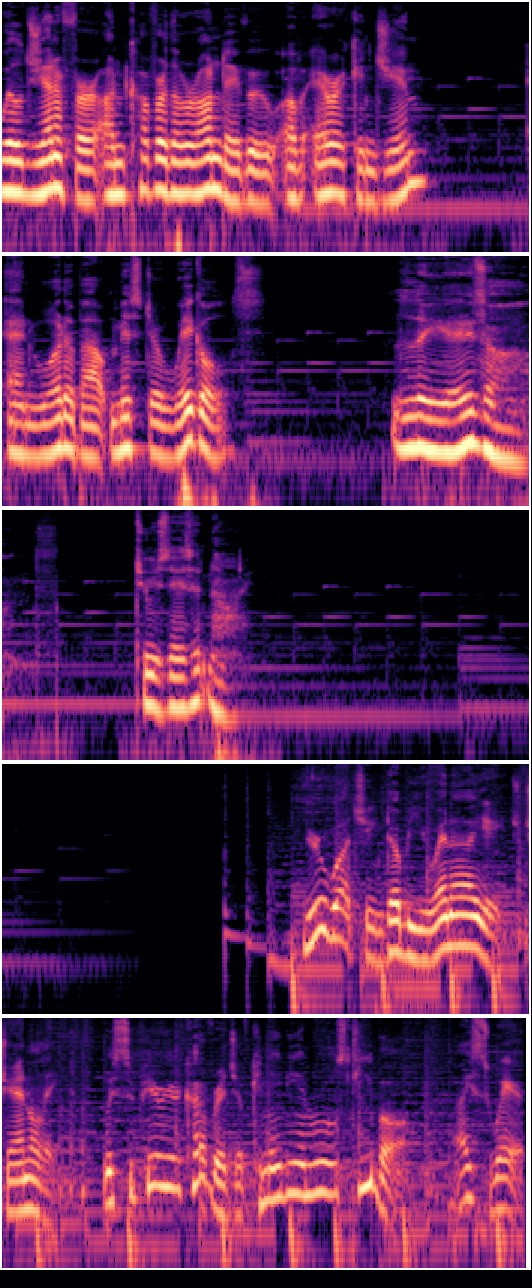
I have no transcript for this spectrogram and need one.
Will Jennifer uncover the rendezvous of Eric and Jim? And what about Mr. Wiggles? Liaisons. Tuesdays at 9. You're watching WNIH Channel 8 with superior coverage of Canadian rules T-ball. I swear,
